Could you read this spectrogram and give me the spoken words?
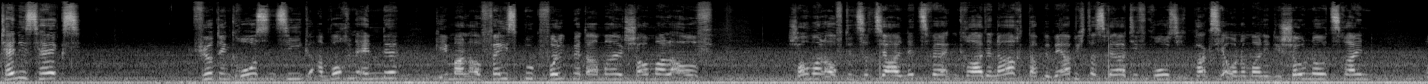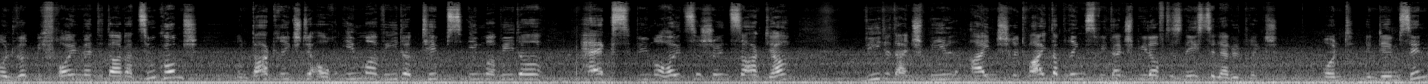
Tennis-Hacks für den großen Sieg am Wochenende. Geh mal auf Facebook, folg mir da mal, schau mal auf Schau mal auf den sozialen Netzwerken gerade nach, da bewerbe ich das relativ groß. Ich packe sie auch nochmal in die Show Notes rein und würde mich freuen, wenn du da dazu kommst. Und da kriegst du auch immer wieder Tipps, immer wieder Hacks, wie man heute so schön sagt, ja, wie du dein Spiel einen Schritt weiter bringst, wie dein Spiel auf das nächste Level bringst. Und in dem Sinn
